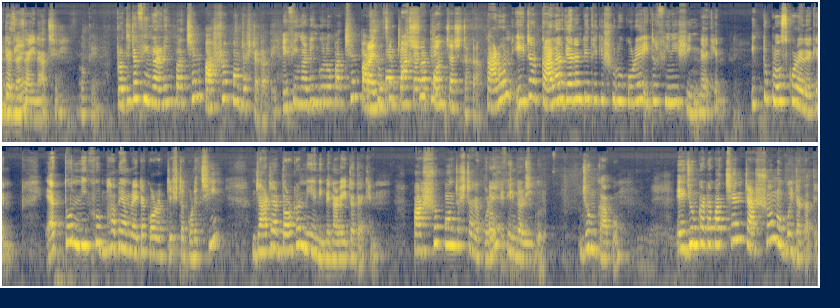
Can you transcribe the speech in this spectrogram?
design। ডিজাইন আছে। ওকে। প্রতিটা ফিঙ্গারিং পাচ্ছেন পাঁচশো পঞ্চাশ টাকাতে। এই ফিঙ্গারিংগুলো পাচ্ছেন পাঁচশো পঞ্চাশ টাকা। কারণ এইটার কালার গ্যারান্টি থেকে শুরু করে এটার ফিনিশিং দেখেন একটু ক্লোজ করে দেখেন এত নিখুঁতভাবে আমরা এটা করার চেষ্টা করেছি যার যার দরকার নিয়ে নেবেন আর এটা দেখেন পাঁচশো পঞ্চাশ টাকা করে ফিঙ্গারিংগুলো ঝুমকা আপু এই ঝুমকাটা পাচ্ছেন চারশো নব্বই টাকাতে।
